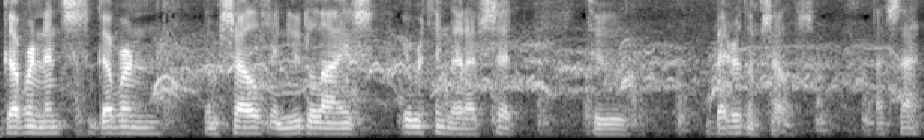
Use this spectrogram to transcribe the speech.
governance govern themselves and utilize everything that I've said to better themselves. That's that.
